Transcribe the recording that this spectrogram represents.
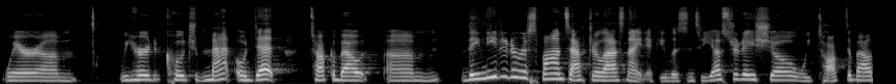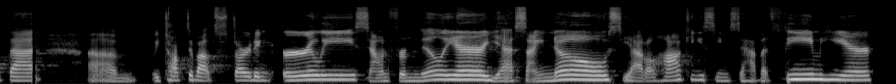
where um, we heard Coach Matt O'Dette talk about um, they needed a response after last night. If you listened to yesterday's show, we talked about that. Um, we talked about starting early. Sound familiar? Yes, I know. Seattle hockey seems to have a theme here.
